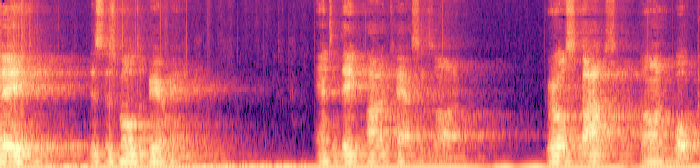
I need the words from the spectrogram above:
Hey, this is Mo the Beer Man. And today podcast is on Girl Scouts Gone Woke.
